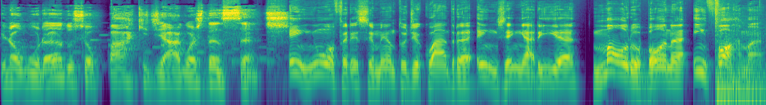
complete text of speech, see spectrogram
inaugurando seu parque de águas dançantes. Em um oferecimento de quadra Engenharia, Mauro Bona informa.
